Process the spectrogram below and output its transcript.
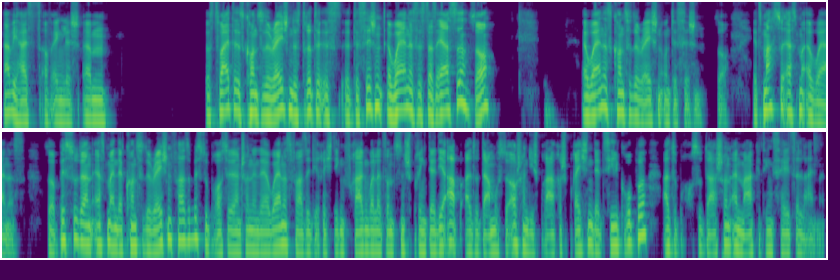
na, wie heißt es auf Englisch? Ähm, das zweite ist Consideration, das dritte ist äh, Decision. Awareness ist das erste, so. Awareness, Consideration und Decision. So, jetzt machst du erstmal Awareness. So, bis du dann erstmal in der Consideration-Phase bist, du brauchst ja dann schon in der Awareness-Phase die richtigen Fragen, weil ansonsten springt er dir ab. Also da musst du auch schon die Sprache sprechen der Zielgruppe, also brauchst du da schon ein Marketing-Sales-Alignment.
